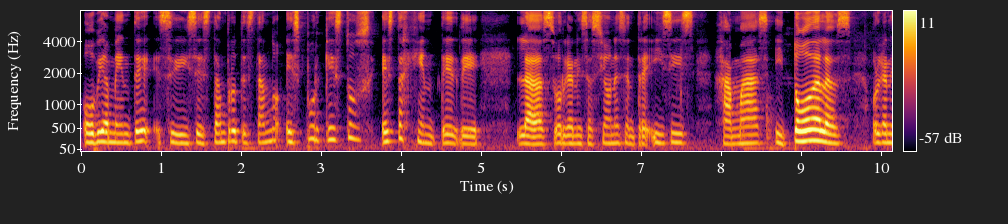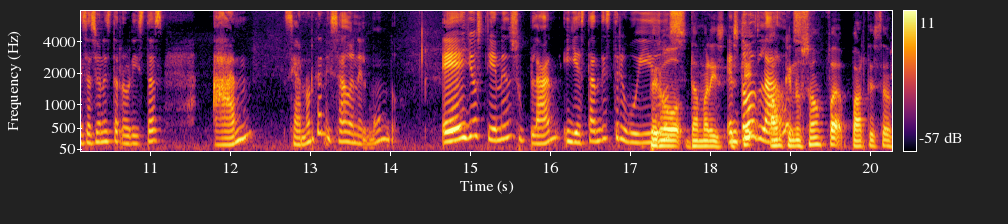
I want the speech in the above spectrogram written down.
obviamente si se están protestando es porque estos, esta gente de las organizaciones entre ISIS, Hamas y todas las organizaciones terroristas han, se han organizado en el mundo. Ellos tienen su plan y están distribuidos Pero, Damaris, en todos lados. Aunque no son parte de estas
